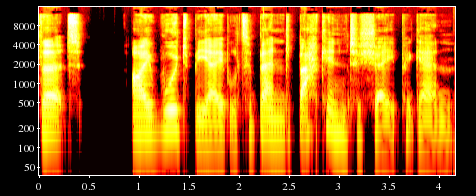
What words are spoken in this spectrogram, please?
that I would be able to bend back into shape again.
